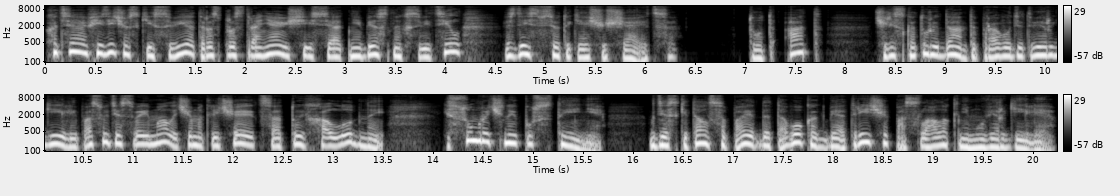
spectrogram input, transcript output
хотя физический свет, распространяющийся от небесных светил, здесь все-таки ощущается. Тот ад, через который Данте проводит Вергилий, по сути своей мало чем отличается от той холодной и сумрачной пустыни, где скитался поэт до того, как Беатриче послала к нему Вергилия.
